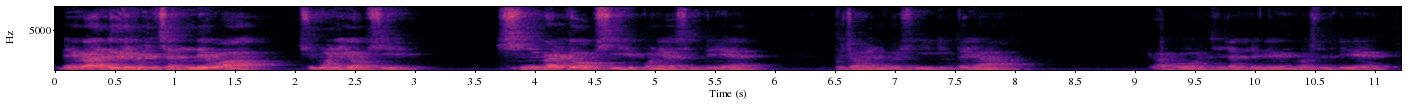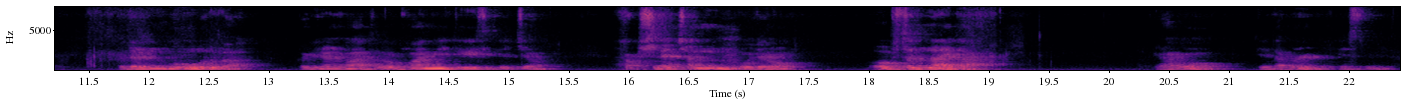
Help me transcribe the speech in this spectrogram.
내가 너희를 전대와 주머니 없이 신발도 없이 보내었을 때에 부족한 것이 있더냐? 라고 제자들에게 물었을 때에 그들은 모두가 거기는 마태도 포함이 되어 있었겠죠. 확신에 찬 오조로 없었나이다. 라고 대답을 했습니다.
